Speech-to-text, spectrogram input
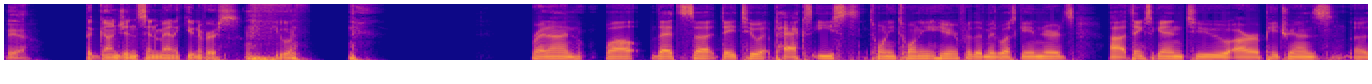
Yeah, the Gungeon cinematic universe, if you will. Right on. Well, that's uh, day two at PAX East 2020 here for the Midwest Game Nerds. Uh, thanks again to our Patreons, uh,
